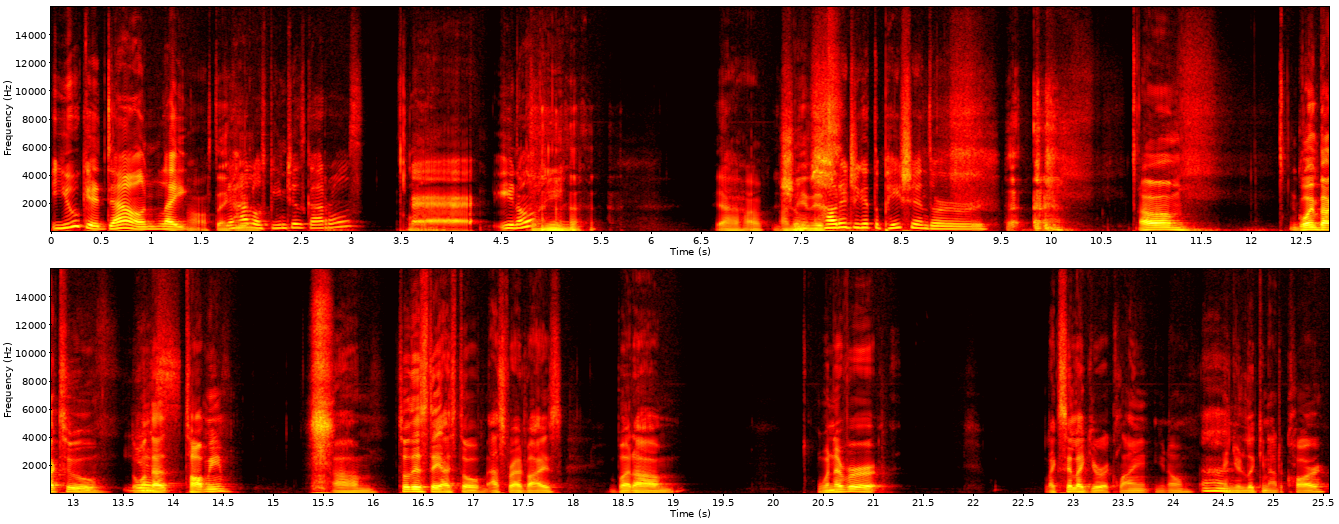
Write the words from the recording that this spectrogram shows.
you get down like Oh, thank deja you. los pinches carros. You know? Yeah, I, I mean, it's, How did you get the patience or um, going back to the one that taught me. Um, to this day, I still ask for advice, but um, whenever, like, say, like you're a client, you know, and you're looking at a car,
